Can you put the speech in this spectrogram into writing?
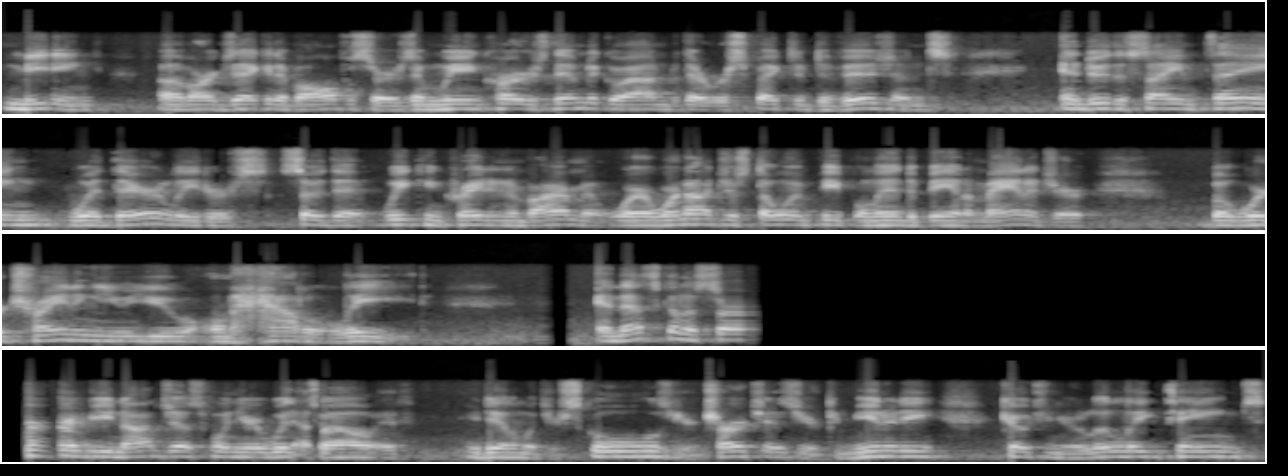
meeting of our executive officers, and we encourage them to go out into their respective divisions and do the same thing with their leaders so that we can create an environment where we're not just throwing people into being a manager, but we're training you, you on how to lead. And that's going to serve you not just when you're with well if you're dealing with your schools your churches your community coaching your little league teams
